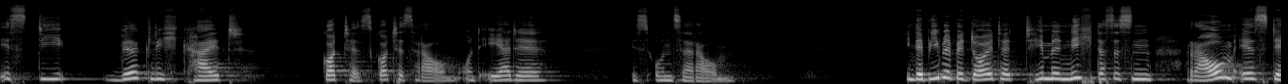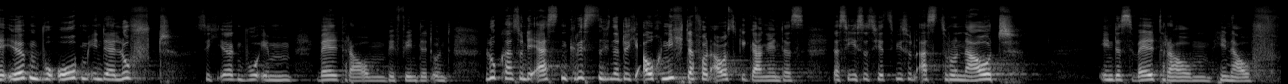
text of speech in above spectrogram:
ist die Wirklichkeit Gottes, Gottes Raum und Erde ist unser Raum. In der Bibel bedeutet Himmel nicht, dass es ein Raum ist, der irgendwo oben in der Luft sich irgendwo im Weltraum befindet. Und Lukas und die ersten Christen sind natürlich auch nicht davon ausgegangen, dass, dass Jesus jetzt wie so ein Astronaut in das Weltraum hinauf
